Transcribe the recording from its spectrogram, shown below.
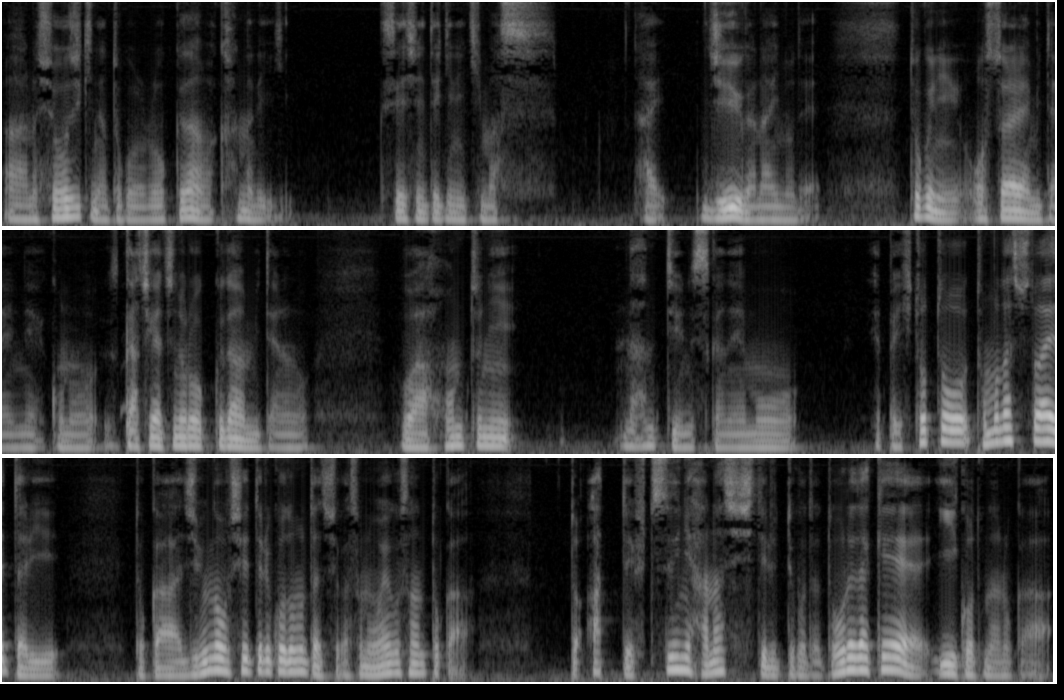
あの正直なところロックダウンはかなり精神的にきます。はい。自由がないので。特にオーストラリアみたいにねこのガチガチのロックダウンみたいなのは本当に何て言うんですかねもうやっぱり人と友達と会えたりとか自分が教えてる子供たちとかその親御さんとかと会って普通に話してるってことはどれだけいいことなのか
